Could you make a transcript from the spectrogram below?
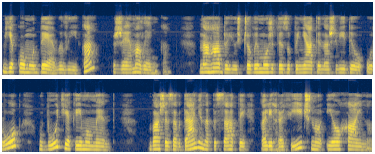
в якому Д велика, Ж маленька. Нагадую, що ви можете зупиняти наш відеоурок в будь-який момент. Ваше завдання написати каліграфічно і охайно.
